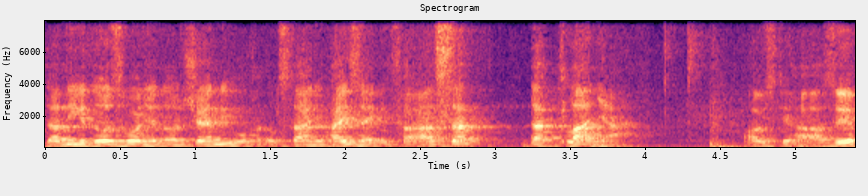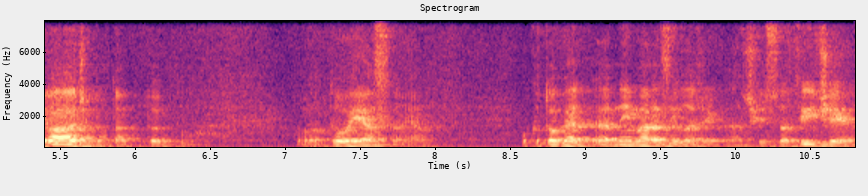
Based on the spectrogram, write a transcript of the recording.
da nije dozvoljeno ženi u, u stanju hajza i nifasa da klanja. A isti hazu je vađa, tako to, to je jasno, jel? oko toga e, nema razilaženja. Znači, što se tiče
